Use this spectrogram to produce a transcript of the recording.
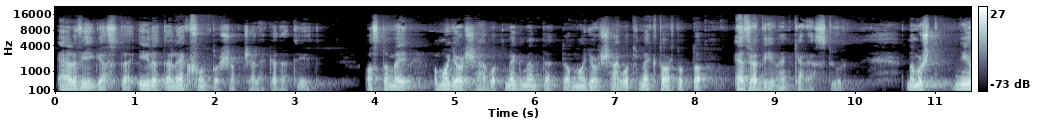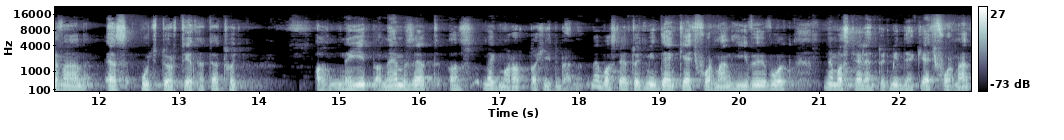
elvégezte élete legfontosabb cselekedetét. Azt, amely a magyarságot megmentette, a magyarságot megtartotta ezred éven keresztül. Na most nyilván ez úgy történhetett, hogy a nép, a nemzet, az megmaradt a hitben. Nem azt jelenti, hogy mindenki egyformán hívő volt, nem azt jelenti, hogy mindenki egyformán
